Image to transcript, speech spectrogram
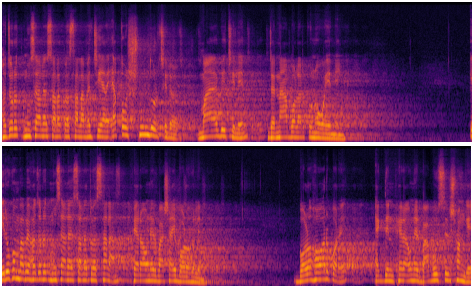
হজরত মুসা আলাহ সাল্লামের চেয়ার এত সুন্দর ছিল, মায়াবী ছিলেন যে না বলার কোনো ওয়ে নেই। এরকমভাবে হজরত মুসা আলাহ সাল্লাম ফেরাউনের বাসায় বড় হলেন। বড় হওয়ার পরে একদিন ফেরাউনের বাবুসির সঙ্গে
